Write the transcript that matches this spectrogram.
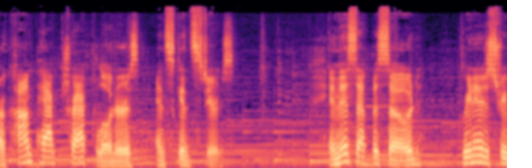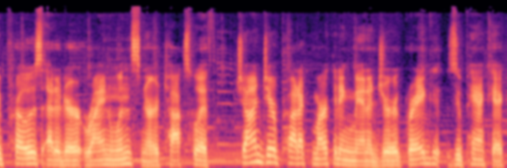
are compact track loaders and skid steers. In this episode, Green Industry Pros editor Ryan Wisner talks with John Deere product marketing manager Greg Zupancic,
